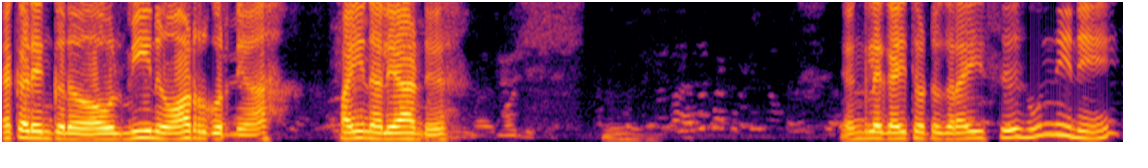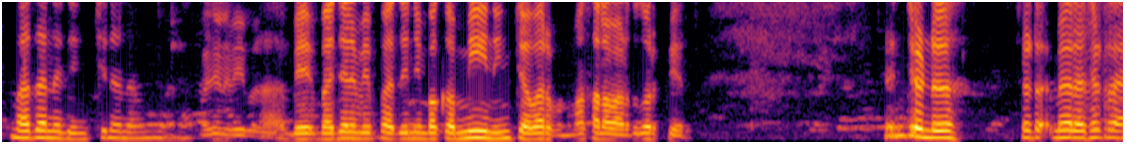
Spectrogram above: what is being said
ಎಕಡೆ ಎಂಕಲು ಅವ್ಲು ಮೀನು ಆರ್ಡರ್ ಕೊರ್ನ್ಯಾ ಫೈನಲ್ ಯಾಂಡ್ ಎಂಗ್ಲೆ ಕೈ ತೊಟ್ಟುಗ ರೈಸ್ ಉಂದಿನಿ ಬದನೆ ದಿಂಚಿನ ಭಜನೆ ಬಿಪ್ಪದಿನಿ ಬೊಕ್ಕ ಮೀನ್ ಇಂಚ ಬರ್ಪುಂಡು ಮಸಾಲ ಬಾರ್ದು ಕೊರ್ಪೇರು ಎಂಚುಂಡು ಸೆಟ್ರ ಮೇರೆ ಸೆಟ್ರೆ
